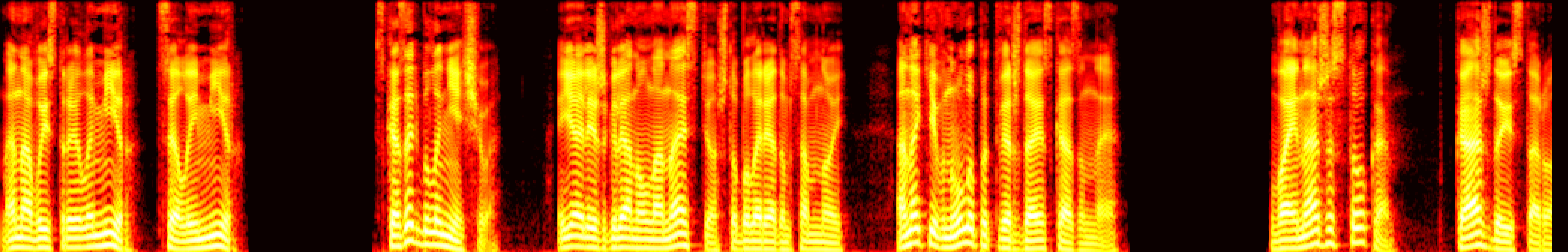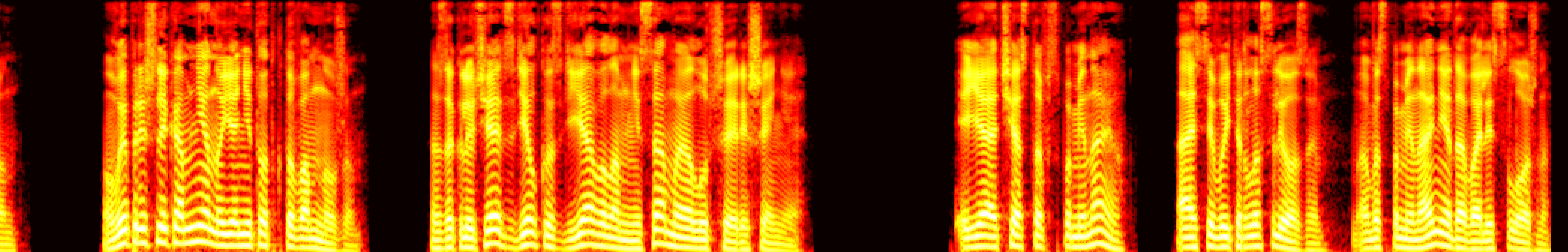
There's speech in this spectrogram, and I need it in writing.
Она выстроила мир, целый мир. Сказать было нечего. Я лишь глянул на Настю, что была рядом со мной. Она кивнула, подтверждая сказанное. Война жестока. Каждая из сторон. Вы пришли ко мне, но я не тот, кто вам нужен. Заключать сделку с дьяволом не самое лучшее решение. Я часто вспоминаю. Ася вытерла слезы. Воспоминания давались сложно.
